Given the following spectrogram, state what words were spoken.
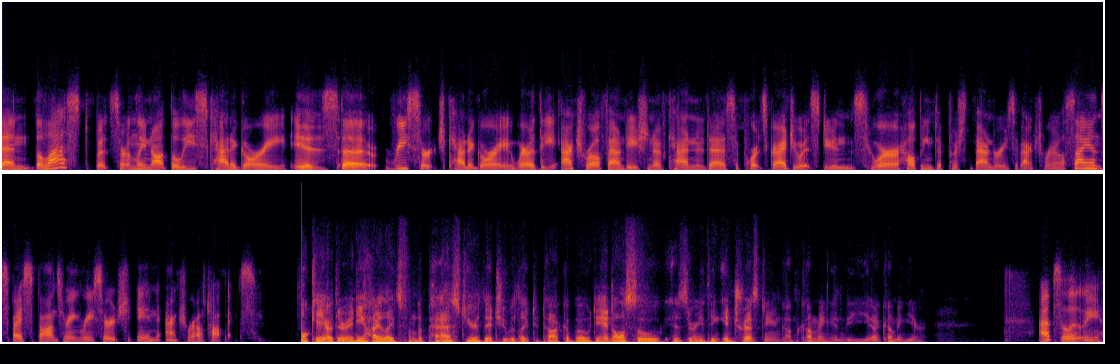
Then the last, but certainly not the least category is the research category, where the Actuarial Foundation of Canada supports graduate students who are helping to push the boundaries of actuarial science by sponsoring research in actuarial topics. Okay, are there any highlights from the past year that you would like to talk about? And also, is there anything interesting upcoming in the uh, coming year? Absolutely.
